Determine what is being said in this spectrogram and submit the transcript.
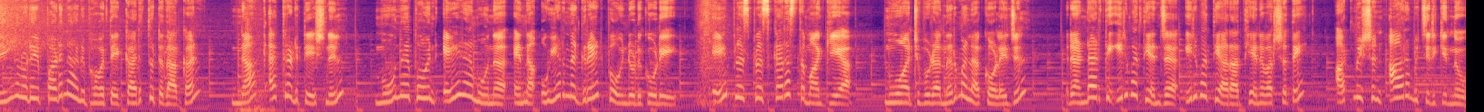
നിങ്ങളുടെ പഠനാനുഭവത്തെ കരുത്തുറ്റതാക്കാൻ നാക് അക്രഡിറ്റേഷനിൽ മൂന്ന് പോയിന്റ് ഏഴ് മൂന്ന് എന്ന ഉയർന്ന ഗ്രേഡ് പോയിന്റോട് കൂടി എ പ്ലസ് പ്ലസ് കരസ്ഥമാക്കിയ മൂവാറ്റുപുഴ നിർമ്മല കോളേജിൽ രണ്ടായിരത്തി ഇരുപത്തിയഞ്ച് ഇരുപത്തിയാറ് അധ്യയന വർഷത്തെ അഡ്മിഷൻ ആരംഭിച്ചിരിക്കുന്നു.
